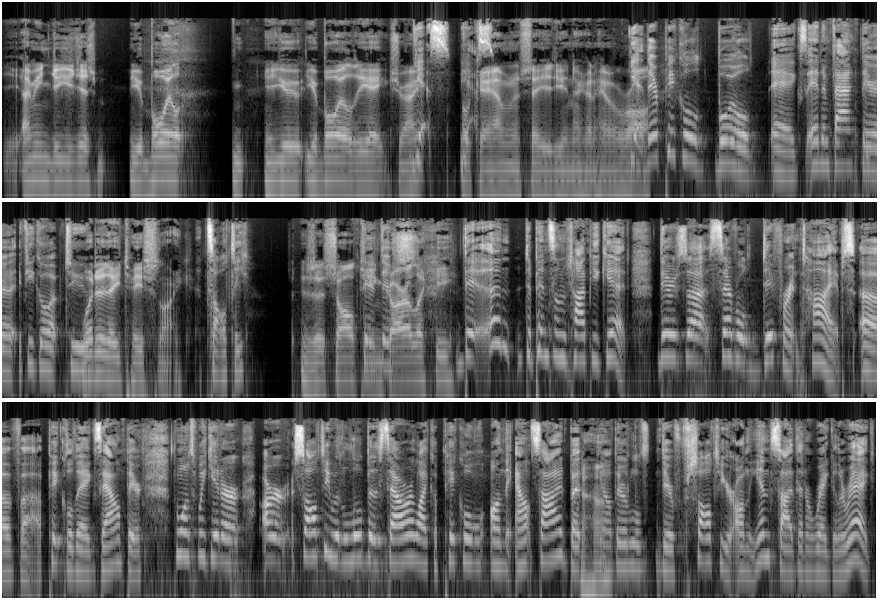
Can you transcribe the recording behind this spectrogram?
saying. I mean, do you just you boil? You you boil the eggs, right? Yes. Okay, yes. I'm going to say you're not going to have a raw. Yeah, they're pickled boiled eggs, and in fact, they're if you go up to what do they taste like? Salty. Is it salty there, and garlicky? There, uh, depends on the type you get. There's uh, several different types of uh, pickled eggs out there. The ones we get are, are salty with a little bit of sour, like a pickle on the outside, but uh-huh. you know they're little, they're saltier on the inside than a regular egg.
